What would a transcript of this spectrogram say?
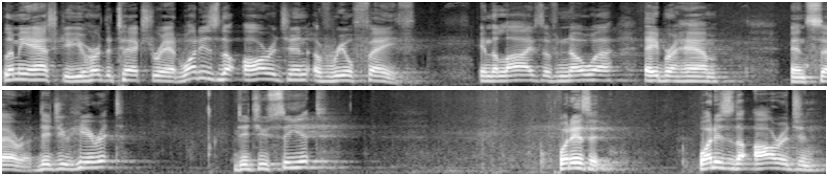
let me ask you you heard the text read. What is the origin of real faith in the lives of Noah, Abraham, and Sarah? Did you hear it? Did you see it? What is it? What is the origin?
